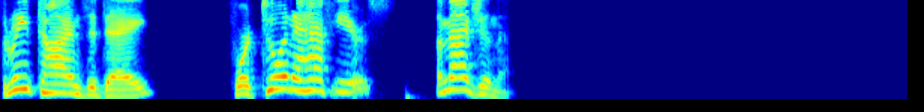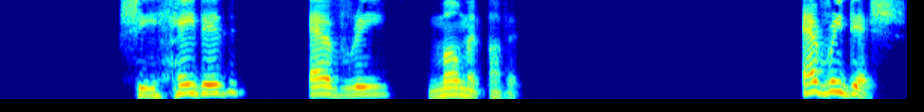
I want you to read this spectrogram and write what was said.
three times a day, for two and a half years. Imagine that. She hated every moment of it. Every dish.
